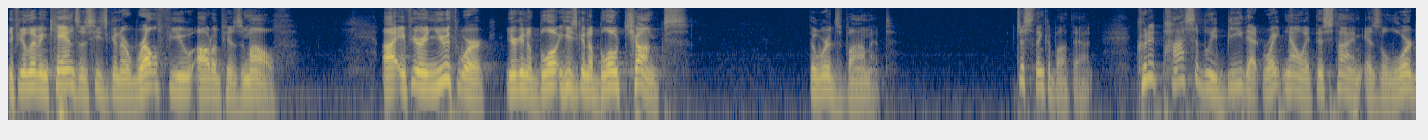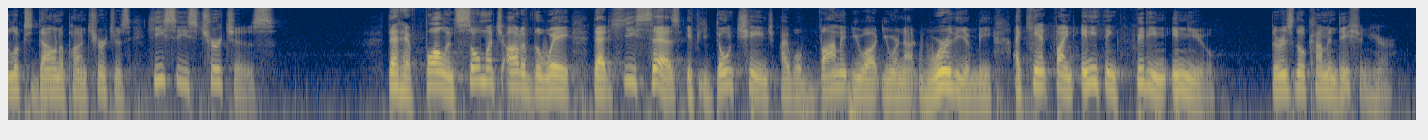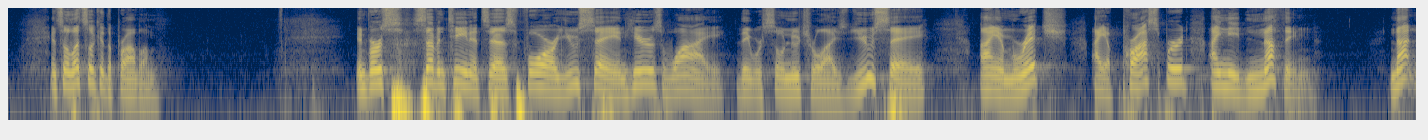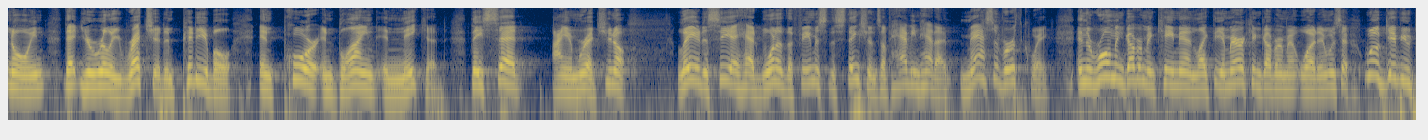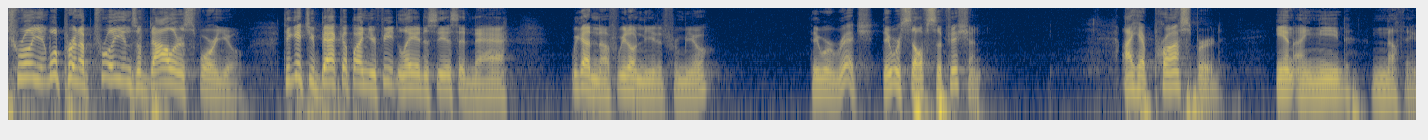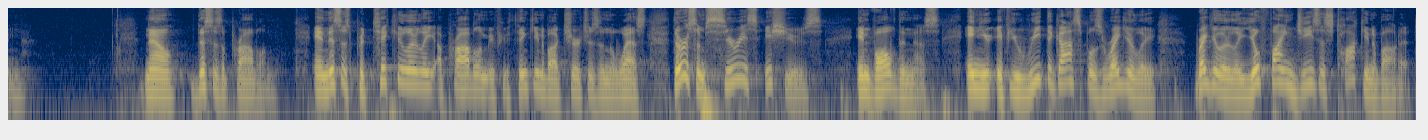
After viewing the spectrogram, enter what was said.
If you live in Kansas, he's going to Ralph you out of his mouth. Uh, if you're in youth work, you're going to blow, he's going to blow chunks. The word's vomit. Just think about that. Could it possibly be that right now, at this time, as the Lord looks down upon churches, he sees churches that have fallen so much out of the way that he says, If you don't change, I will vomit you out. You are not worthy of me. I can't find anything fitting in you. There is no commendation here. And so let's look at the problem. In verse 17, it says, For you say, and here's why they were so neutralized. You say, I am rich, I have prospered, I need nothing not knowing that you're really wretched and pitiable and poor and blind and naked. They said, I am rich. You know, Laodicea had one of the famous distinctions of having had a massive earthquake. And the Roman government came in like the American government would and would say, We'll give you trillion, we'll print up trillions of dollars for you to get you back up on your feet. And Laodicea said, Nah, we got enough. We don't need it from you. They were rich, they were self sufficient. I have prospered and I need nothing. Now, this is a problem. And this is particularly a problem if you're thinking about churches in the West. There are some serious issues involved in this. And you, if you read the Gospels regularly, regularly, you'll find Jesus talking about it.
